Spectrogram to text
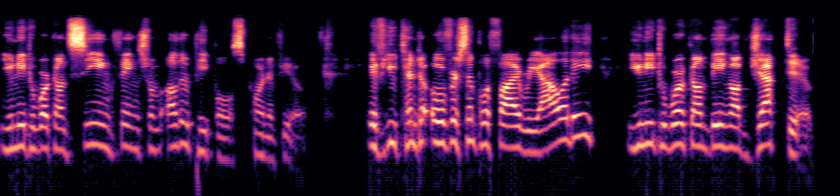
you need to work on seeing things from other people's point of view. If you tend to oversimplify reality, you need to work on being objective,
